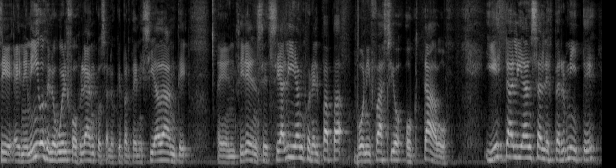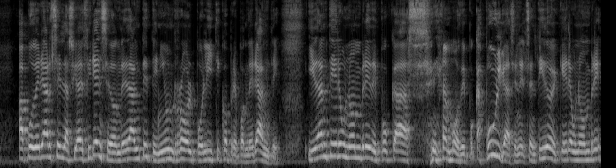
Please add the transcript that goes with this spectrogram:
enemigos de los güelfos blancos a los que pertenecía Dante en Firenze, se alían con el Papa Bonifacio VIII. Y esta alianza les permite apoderarse en la ciudad de Firenze, donde Dante tenía un rol político preponderante. Y Dante era un hombre de pocas, digamos, de pocas pulgas, en el sentido de que era un hombre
